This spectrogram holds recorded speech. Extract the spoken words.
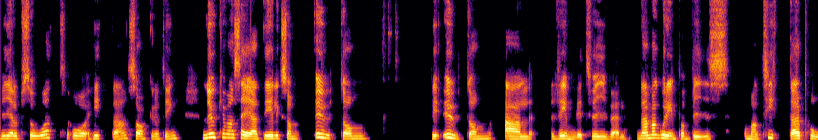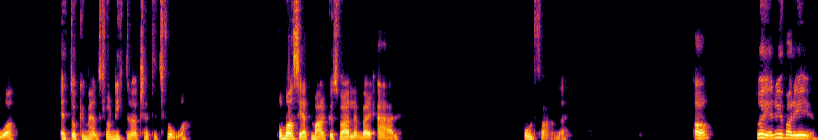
Vi hjälps åt att hitta saker och ting. Nu kan man säga att det är liksom utom, det är utom all rimligt tvivel. När man går in på BIS och man tittar på ett dokument från 1932 och man ser att Marcus Wallenberg är ordförande. Ja, då är det ju vad det är ju.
